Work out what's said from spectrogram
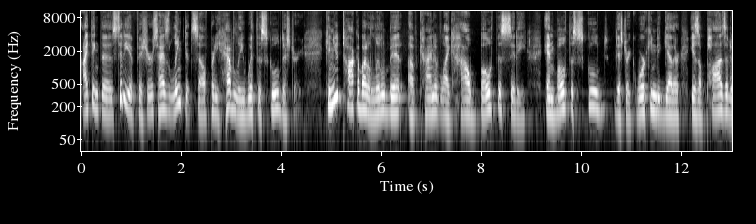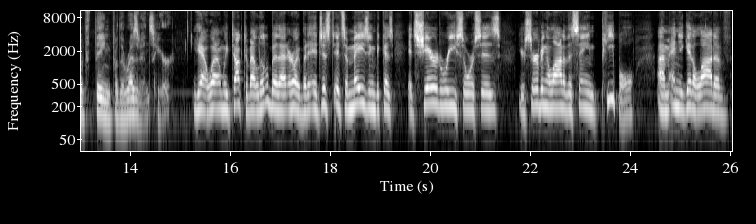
I think the city of Fishers has linked itself pretty heavily with the school district. Can you talk about a little bit of kind of like how both the city and both the school district working together is a positive thing for the residents here? Yeah, well, and we talked about a little bit of that earlier, but it just it's amazing because it's shared resources. You're serving a lot of the same people, um, and you get a lot of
